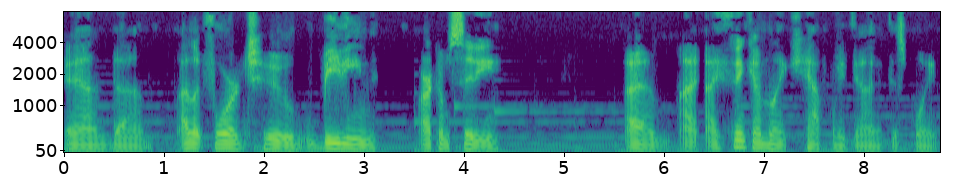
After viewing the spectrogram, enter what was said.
And, um, I look forward to beating Arkham City. Um, I, I think I'm like halfway done at this point,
